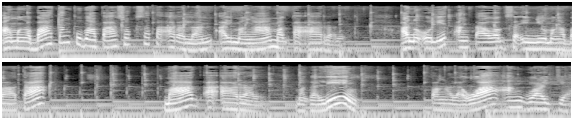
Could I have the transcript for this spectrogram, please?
Ang mga batang pumapasok sa paaralan ay mga mag-aaral. Ano ulit ang tawag sa inyo mga bata? Mag-aaral. Magaling. Pangalawa, ang gwardya.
